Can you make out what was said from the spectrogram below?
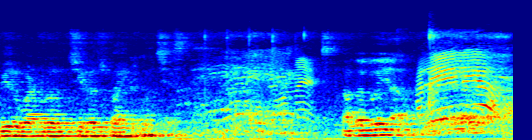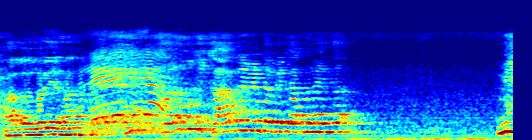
మీరు వాటిలో నుంచి ఈరోజు బయటకు వచ్చేస్తాను. హల్లెలూయా. హల్లెలూయా. కరువుకి కారణం ఏంటో మీకు అర్థమైందా? మీ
